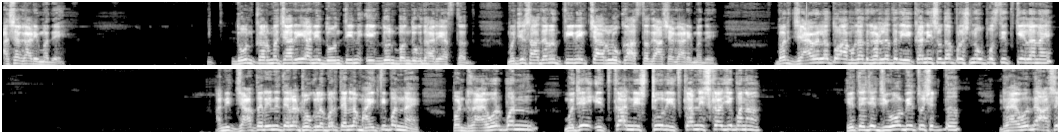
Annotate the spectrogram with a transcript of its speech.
अशा गाडीमध्ये. दोन कर्मचारी आणि दोन तीन एक दोन बंदूकधारी असतात. म्हणजे साधारण तीन एक चार लोक असतात अशा गाडीमध्ये. बरं ज्या वेळेला तो अपघात घडला तर एकाने सुद्धा प्रश्न उपस्थित केला नाही. आणि ज्या तऱ्हेने त्याला ठोकलं बरं त्यांना माहिती पण नाही. पण ड्रायव्हर पण म्हणजे इतका निष्ठूर इतका निष्काळजीपणा. हे त्याच्या जीवावर बेतू शकतं. ड्रायव्हरने अशा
